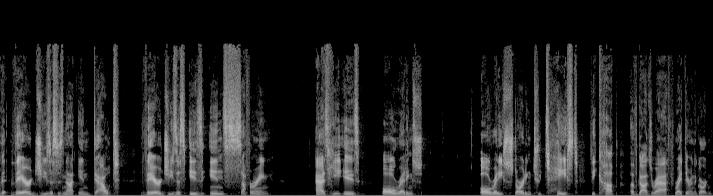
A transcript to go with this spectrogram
th- there Jesus is not in doubt. There Jesus is in suffering as he is already, already starting to taste the cup of God's wrath right there in the garden.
